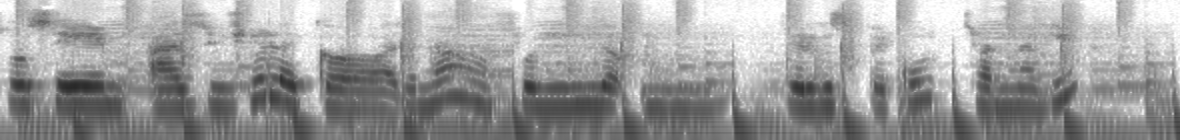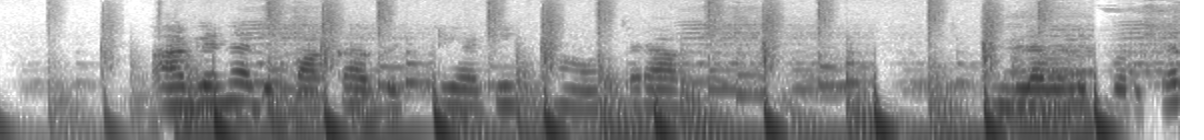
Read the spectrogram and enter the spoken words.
So same as usual like ಅದನ್ನು ಫುಲ್ ತಿರುಗಿಸ್ಬೇಕು ಚೆನ್ನಾಗಿ. ಆಗ್ಲೇ ಅದು ಪಾಕ ಗಟ್ಟಿಯಾಗಿ ಒಂಥರ ಲೆವೆಲಿಗೆ ಬರುತ್ತೆ.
